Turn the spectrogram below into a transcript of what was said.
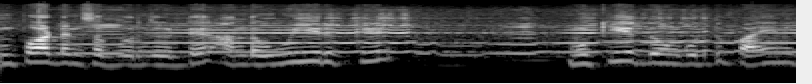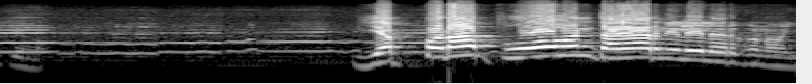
இம்பார்ட்டன்ஸை புரிஞ்சுக்கிட்டு அந்த உயிருக்கு முக்கியத்துவம் கொடுத்து பயணிக்கணும். எப்படா போவன் தயார் நிலையில் இருக்கணும்?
